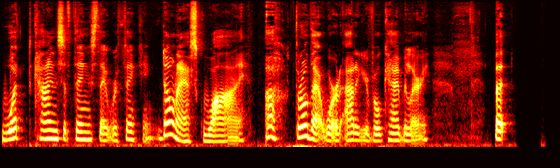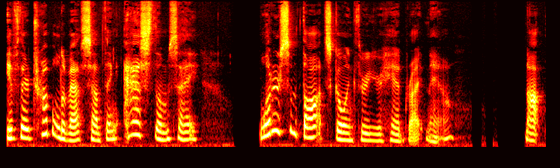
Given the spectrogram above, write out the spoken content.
what kinds of things they were thinking. Don't ask why. Oh, throw that word out of your vocabulary. But if they're troubled about something, ask them, say, What are some thoughts going through your head right now? Not,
